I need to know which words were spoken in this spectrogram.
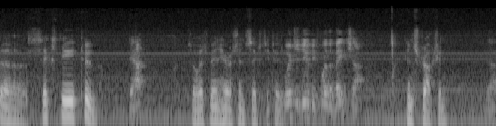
uh, 62. Yeah. So it's been here since 62. What'd you do before the bake shop? Construction. Yeah.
